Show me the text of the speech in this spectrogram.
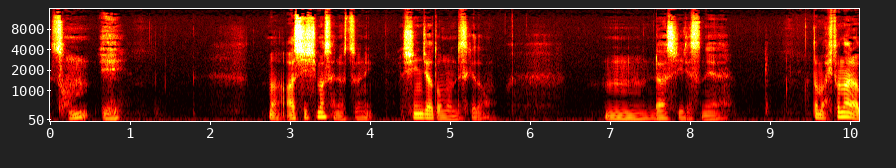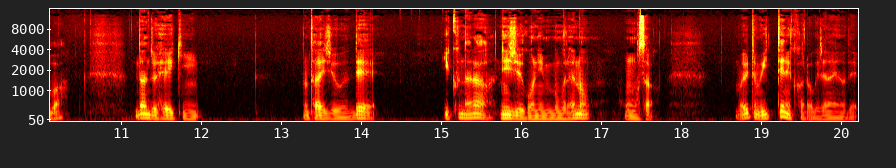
そんえ？まあ圧死しますよね普通に。死んじゃうと思うんですけど。うんらしいですね。あとまあ人ならば男女平均の体重で行くなら25人分ぐらいの重さ。まあ言っても1点にかかるわけじゃないので、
